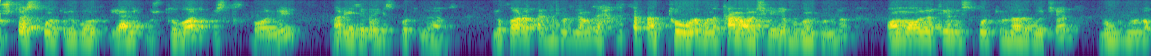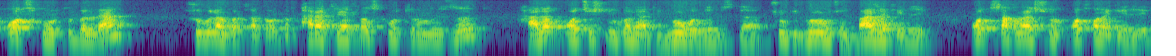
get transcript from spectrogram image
uchta sport turi bo'ldi ya'ni ustuvor istiqbolli va rejadagi sport turlarimiz yuqorida ta'kidlab o'tganimizdek haqiqatdan to'g'ri buni tan olish kerak bugungi kunda. Ommaviy texnik sport turlari bo'yicha bugungi kunda ot sporti bilan shu bilan bir qatorda paratriatlon sport turimizni hali ochish imkoniyati yo'q edi bizda. Chunki buning uchun baza kerak ot saqlash uchun otxona kerak.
